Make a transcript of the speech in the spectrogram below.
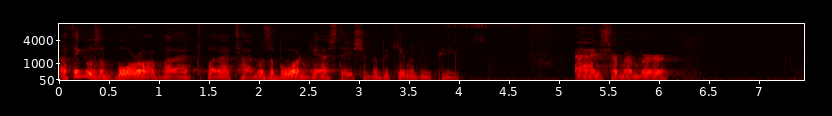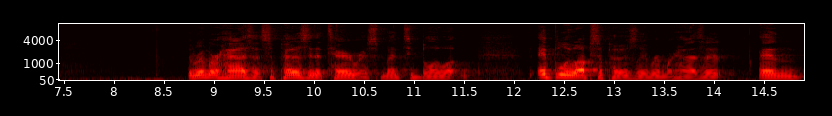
I think it was a boron by that by that time. It was a boron gas station, but became a BP. I just remember the rumor has it supposedly the terrorists meant to blow up. It blew up supposedly. Rumor has it, and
